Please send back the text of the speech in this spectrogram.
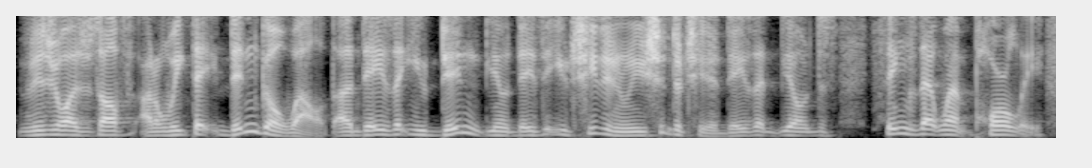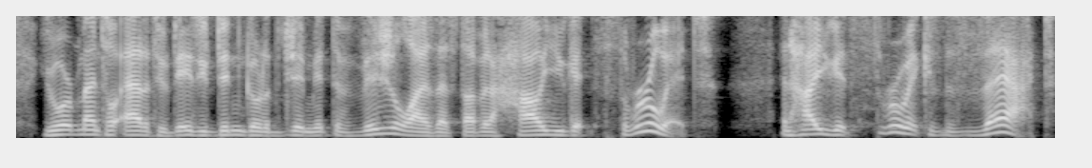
visualize yourself on a week that didn't go well, uh, days that you didn't, you know, days that you cheated and you shouldn't have cheated, days that, you know, just things that went poorly, your mental attitude, days you didn't go to the gym. You have to visualize that stuff and how you get through it and how you get through it because that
